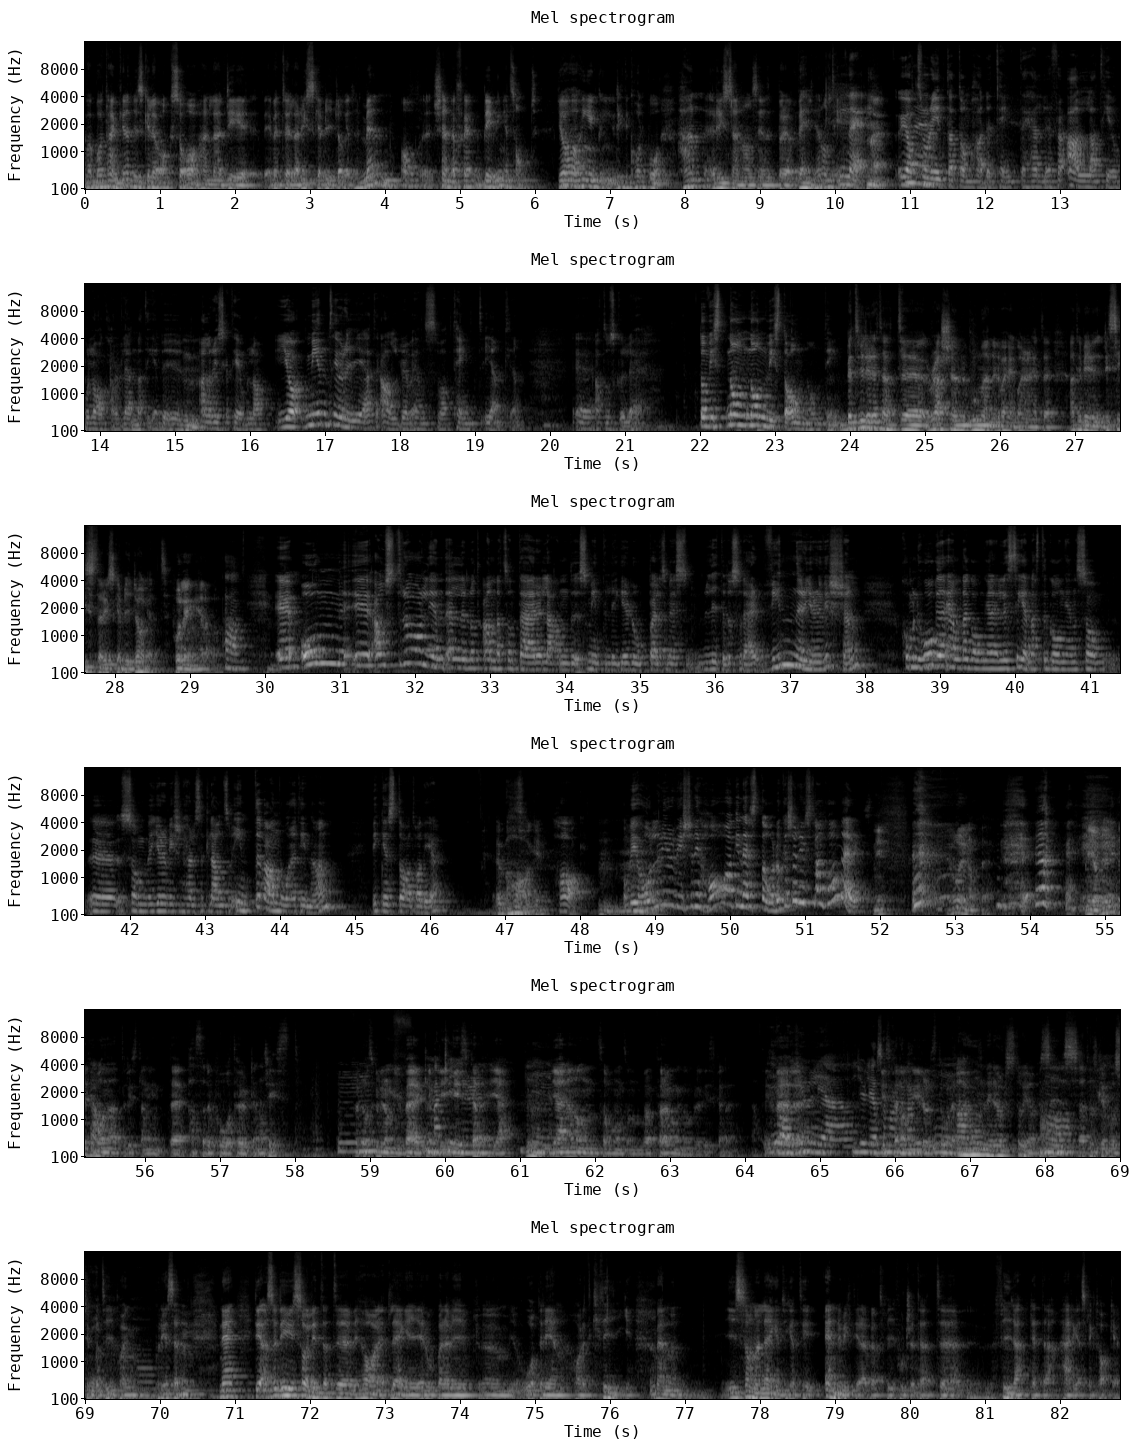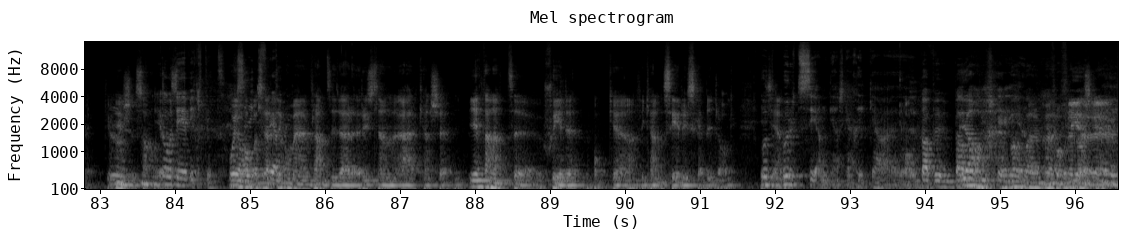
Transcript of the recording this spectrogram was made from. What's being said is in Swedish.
var tanken att vi skulle också avhandla det eventuella ryska bidraget. Men av kända skäl blev det inget sånt. Jag har ingen riktig koll på, han Ryssland någonsin börjat välja någonting? Nej. Nej. Och jag Nej. tror inte att de hade tänkt det heller för alla tv-bolag har lämnat EBU. Mm. Alla ryska tv-bolag. Jag, min teori är att det aldrig ens var tänkt egentligen. Eh, att de skulle... De visst, någon, någon visste om någonting. Betyder detta att eh, Russian Woman, eller vad vad den hette, att det blir det sista ryska bidraget? På länge i alla fall. Ja. Eh, om eh, Australien eller något annat sånt där land som inte ligger i Europa eller som är litet och sådär vinner Eurovision. Kommer ni ihåg den enda gången eller senaste gången som, eh, som Eurovision hölls ett land som inte vann året innan? Vilken stad var det? Eh, Haag? Haag. Mm. Om vi håller Eurovision i Haag nästa år, då kanske Ryssland kommer. Snyggt. Det vore något det. Men jag blev lite förvånad att Ryssland inte passade på att ta ut en artist. För då skulle de ju verkligen Martyr. bli diskade. Ja. Mm. Gärna någon som hon som var förra gången de blev diskade. Ja, Julia. Julia som diska någon i rullstolen. Ja, hon i rullstol, ja precis. Att hon ska få sympatipoäng på det sättet. Mm. Nej, det, alltså, det är ju sorgligt att eh, vi har ett läge i Europa där vi um, återigen har ett krig. Men i sådana lägen tycker jag att det är ännu viktigare att vi fortsätter att eh, fira detta härliga spektakel. Eurovision Song Jo, det är viktigt. Och jag hoppas att det kommer en framtid där Ryssland är kanske i ett annat eh, skede och eh, att vi kan se ryska bidrag igen. Burtsien kanske kan skicka Ja. eh, Babu, Babu. Ja, bara, fler eh,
